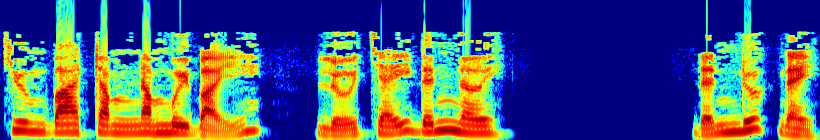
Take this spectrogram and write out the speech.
Chương 357, lửa cháy đến nơi. Đến nước này,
